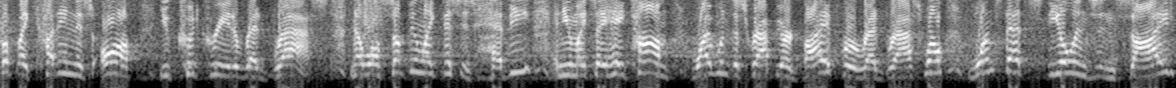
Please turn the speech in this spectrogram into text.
but by cutting this off, you could create a red brass. Now while something like this is heavy, and you might say, hey Tom, why wouldn't the scrapyard buy it for a red brass? Well, once that steel is inside,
